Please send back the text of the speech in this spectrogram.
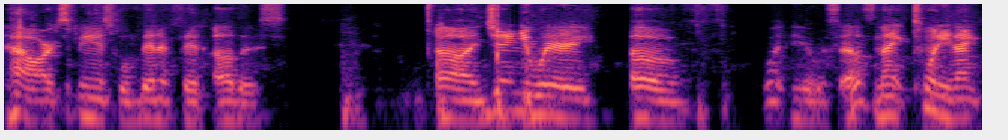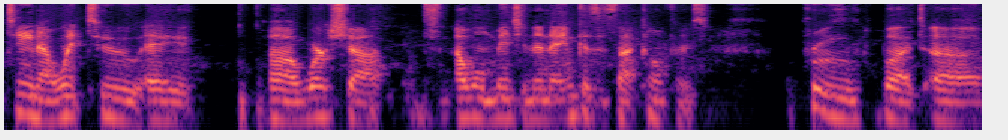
how our experience will benefit others. Uh, in January of what year was that? That was 2019. I went to a uh, workshop. I won't mention the name because it's not conference approved, but uh,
